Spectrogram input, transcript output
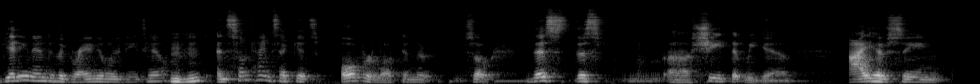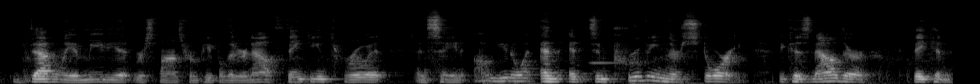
Getting into the granular detail, Mm-hmm. and sometimes that gets overlooked. In the so this this uh, sheet that we give, I have seen definitely immediate response from people that are now thinking through it and saying, "Oh, you know what?" And it's improving their story because now they're they can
